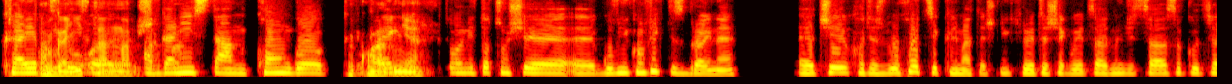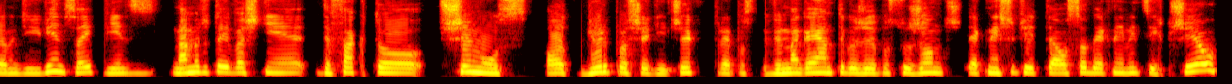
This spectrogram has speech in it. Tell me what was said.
kraje Afganistan prostu. Afganistan, Kongo, Dokładnie. kraje, w których toczą się e, głównie konflikty zbrojne. E, czy chociażby uchodźcy klimatyczni, które też jakby coraz będzie coraz coraz będzie ich więcej, więc mamy tutaj właśnie de facto przymus od biur pośredniczych, które wymagają tego, żeby po prostu rząd jak najszybciej te osoby, jak najwięcej ich przyjął,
